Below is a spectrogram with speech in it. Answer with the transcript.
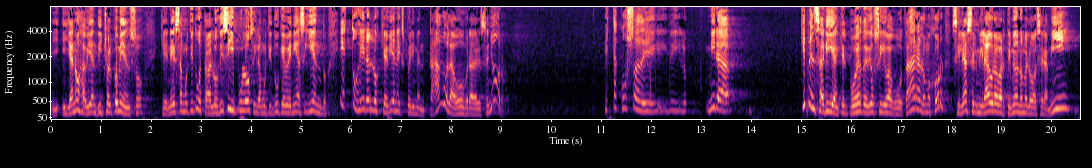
y, ya nos habían dicho al comienzo que en esa multitud estaban los discípulos y la multitud que venía siguiendo. Estos eran los que habían experimentado la obra del Señor. Esta cosa de, mira, ¿Qué pensarían? ¿Que el poder de Dios se iba a agotar? A lo mejor, si le hace el milagro a Bartimeo, no me lo va a hacer a mí.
